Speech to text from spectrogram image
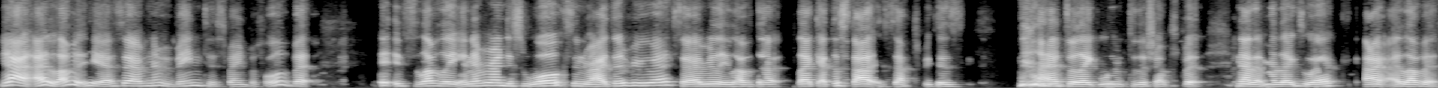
Yeah, I love it here. So I've never been to Spain before, but it's lovely, and everyone just walks and rides everywhere. So I really love that. Like at the start, it sucked because I had to like limp to the shops, but now that my legs work, I, I love it.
